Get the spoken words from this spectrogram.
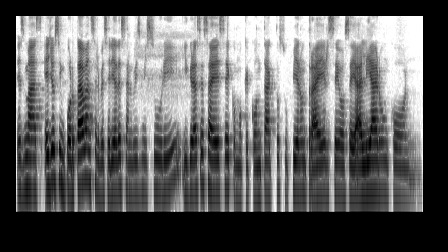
Es más, ellos importaban cervecería de San Luis, Missouri, y gracias a ese como que contacto supieron traerse o se aliaron con,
